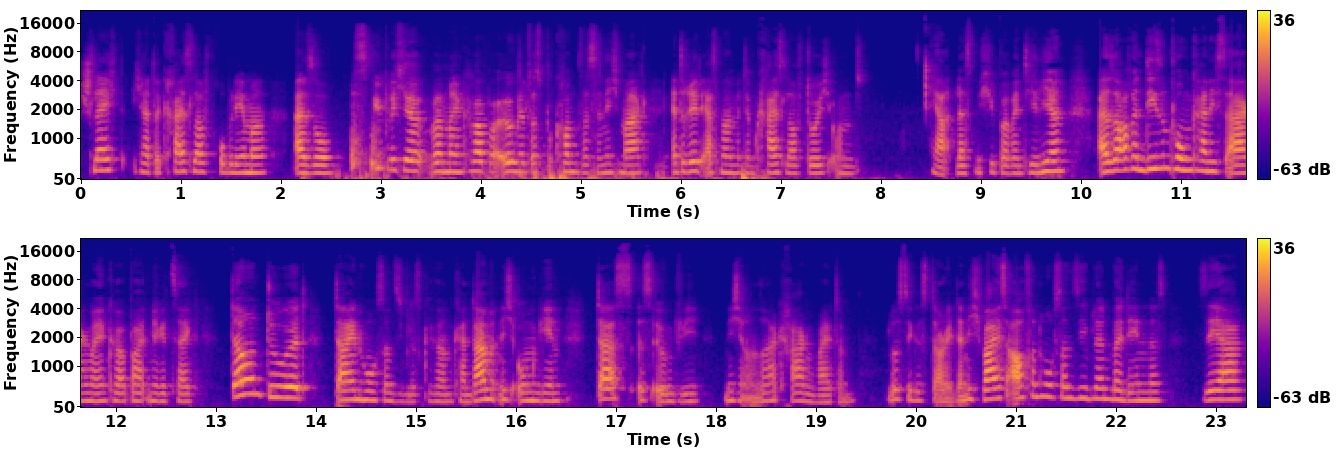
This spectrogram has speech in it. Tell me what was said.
schlecht. Ich hatte Kreislaufprobleme also das Übliche, wenn mein Körper irgendetwas bekommt, was er nicht mag, er dreht erstmal mit dem Kreislauf durch und ja, lässt mich hyperventilieren. Also auch in diesem Punkt kann ich sagen, mein Körper hat mir gezeigt, don't do it. Dein hochsensibles Gehirn kann damit nicht umgehen. Das ist irgendwie nicht in unserer Kragenweite. Lustige Story. Denn ich weiß auch von Hochsensiblen, bei denen das sehr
